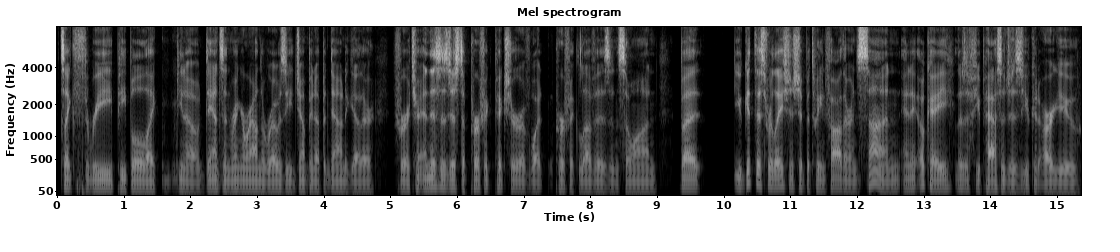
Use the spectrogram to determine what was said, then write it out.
it's like three people, like, you know, dancing ring around the rosy, jumping up and down together for a And this is just a perfect picture of what perfect love is and so on. But you get this relationship between father and son. And it, okay, there's a few passages you could argue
